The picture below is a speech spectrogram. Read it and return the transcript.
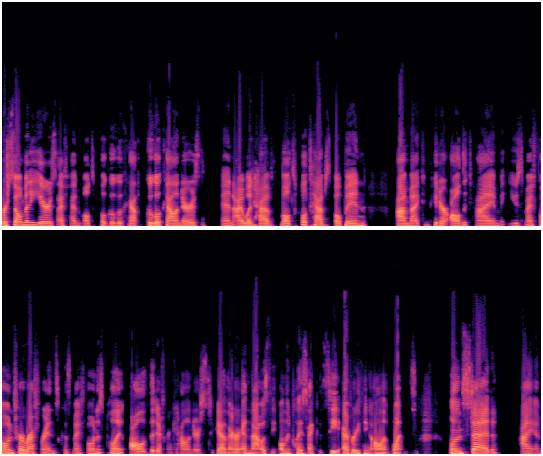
For so many years, I've had multiple Google Cal- Google calendars, and I would have multiple tabs open on my computer all the time. Use my phone for reference because my phone is pulling all of the different calendars together, and that was the only place I could see everything all at once. Well, instead, I am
